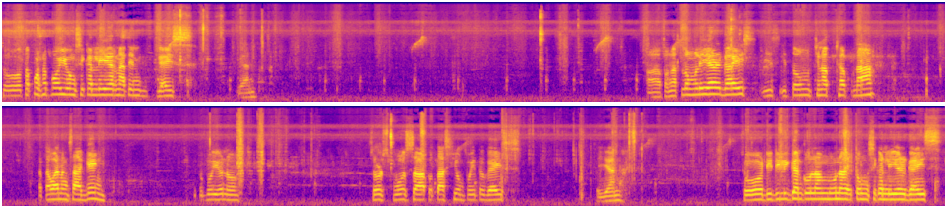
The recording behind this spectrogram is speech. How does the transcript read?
So tapos na po yung second layer natin guys. Yan. Ah, pangatlong layer guys is itong chinap-chap na katawan ng saging. Ito po yun oh. Source po sa potassium po ito guys. Ayan. So didiligan ko lang muna itong second layer guys.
